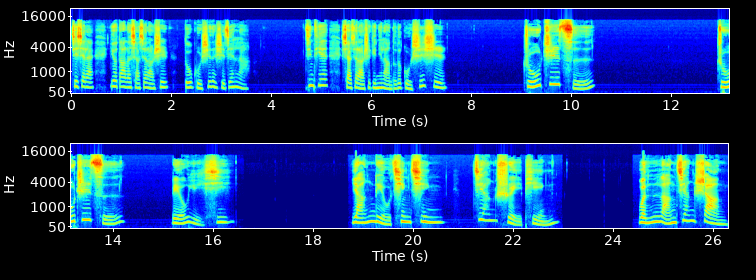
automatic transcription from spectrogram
接下来又到了小雪老师读古诗的时间啦。今天小雪老师给你朗读的古诗是《竹枝词》。《竹枝词》刘禹锡。杨柳青青江水平，闻郎江上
